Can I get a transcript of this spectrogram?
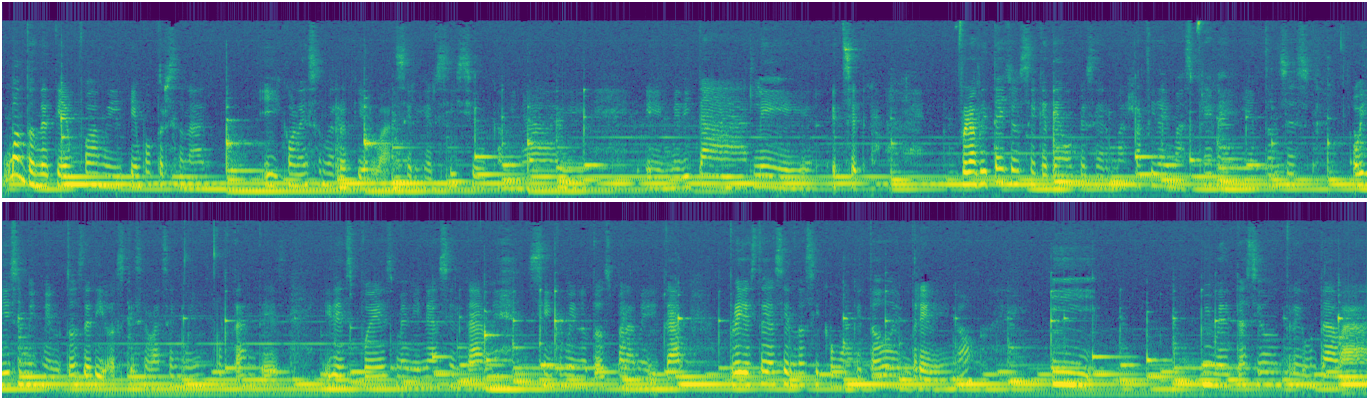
un montón de tiempo a mi tiempo personal Pero ahorita yo sé que tengo que ser más rápida y más breve y entonces hoy hice mis minutos de Dios que se me hacen muy importantes y después me vine a sentarme cinco minutos para meditar, pero yo estoy haciendo así como que todo en breve, ¿no? Y mi meditación preguntaba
